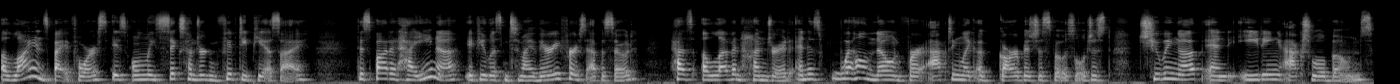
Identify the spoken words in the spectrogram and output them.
A lion's bite force is only 650 psi. The spotted hyena, if you listen to my very first episode, has 1,100 and is well known for acting like a garbage disposal, just chewing up and eating actual bones.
